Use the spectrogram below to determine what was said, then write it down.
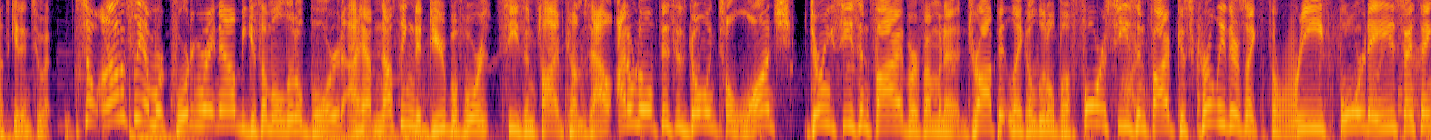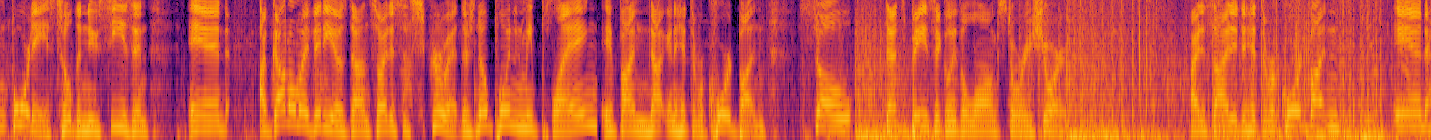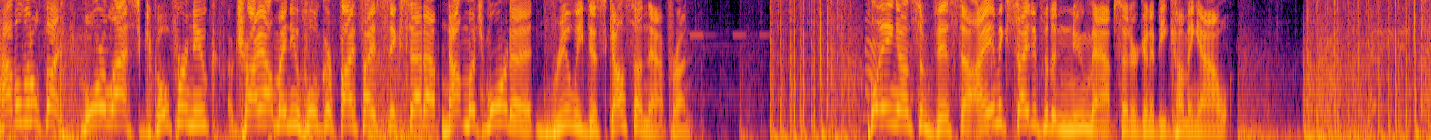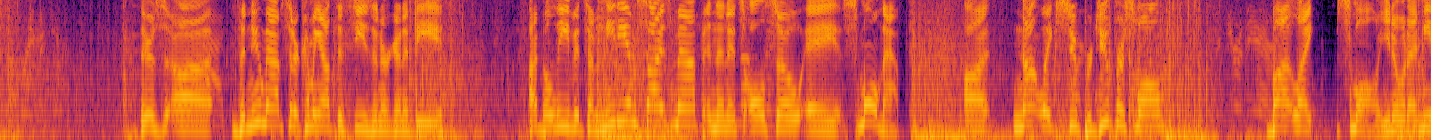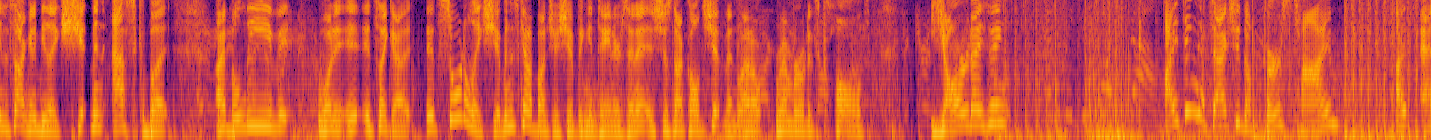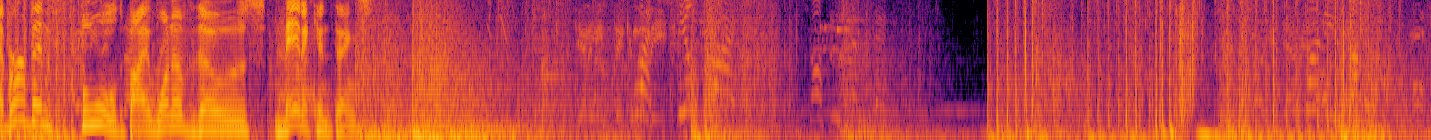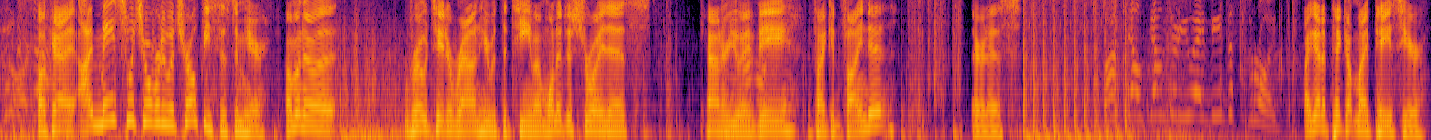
let's get into it. So honestly, I'm recording right now because I'm a little bored. I have nothing to do before season five comes out. I don't know if this is going to launch during season five or if I'm going to drop it like a little before season five because currently there's like three, four days, I think, four days till the new season. And I've got all my videos done, so I just said, screw it. There's no point in me playing if I'm not going to hit the record button. So that's basically the long story short. I decided to hit the record button and have a little fun. More or less, go for a nuke, try out my new Holger 556 setup. Not much more to really discuss on that front. Playing on some Vista. I am excited for the new maps that are going to be coming out. There's, uh, the new maps that are coming out this season are going to be, I believe it's a medium-sized map, and then it's also a small map. Uh, not like super duper small, but like small. You know what I mean? It's not going to be like shipment-esque, but I believe it, what it, it's like a, it's sort of like shipment. It's got a bunch of shipping containers in it. It's just not called shipment. I don't remember what it's called. Yard, I think. I think that's actually the first time I've ever been fooled by one of those mannequin things. Okay, I may switch over to a trophy system here. I'm gonna rotate around here with the team. I want to destroy this counter UAV if I can find it. There it is. I gotta pick up my pace here.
